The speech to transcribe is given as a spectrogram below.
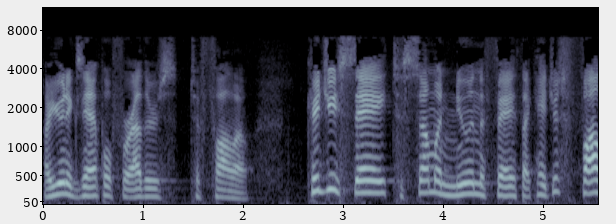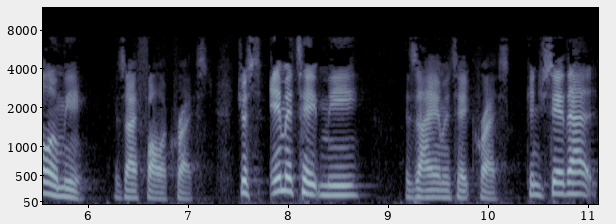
Are you an example for others to follow? Could you say to someone new in the faith, like, hey, just follow me as I follow Christ? Just imitate me as I imitate Christ. Can you say that?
